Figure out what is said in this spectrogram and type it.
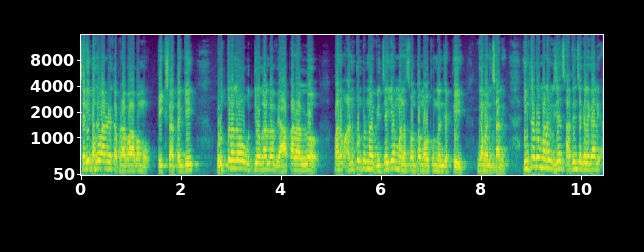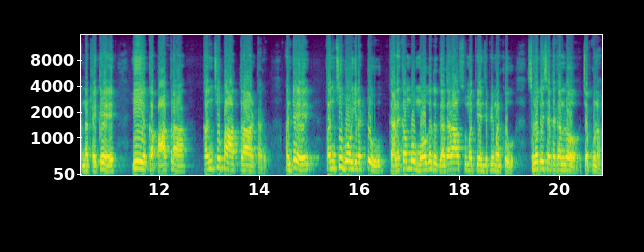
శని భగవాను యొక్క ప్రభావము తీక్షణ తగ్గి వృత్తులలో ఉద్యోగాల్లో వ్యాపారాల్లో మనం అనుకుంటున్న విజయం మన సొంతం అవుతుందని చెప్పి గమనించాలి. ఇంకనూ మనం విజయం సాధించగలగాలి అన్నట్లయితే ఈ యొక్క పాత్ర కంచు పాత్ర అంటారు. అంటే కంచు బోగినట్టు కనకంబు మోగదు గదరా సుమతి అని చెప్పి మనకు సుమతి శతకంలో చెప్పుకున్నాం.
